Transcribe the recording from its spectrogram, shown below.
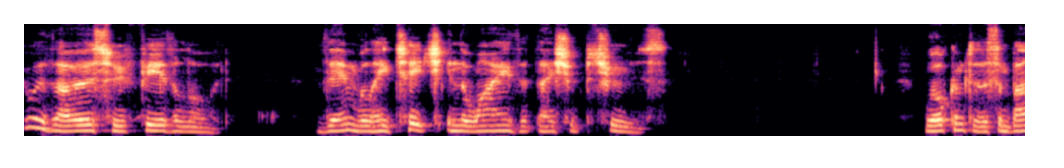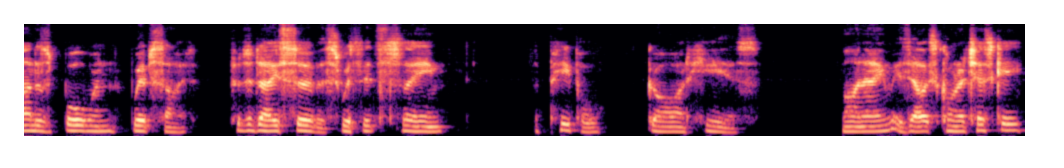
Who are those who fear the Lord? Them will he teach in the way that they should choose. Welcome to the St Barnabas Baldwin website for today's service with its theme, The People God Hears. My name is Alex Kornacheski.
